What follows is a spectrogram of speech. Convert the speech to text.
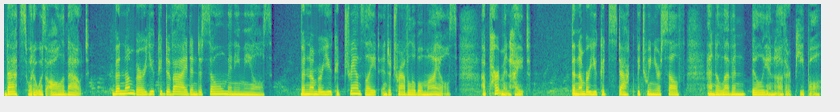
That's what it was all about. The number you could divide into so many meals. the number you could translate into travelable miles, apartment height, the number you could stack between yourself and 11 billion other people.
